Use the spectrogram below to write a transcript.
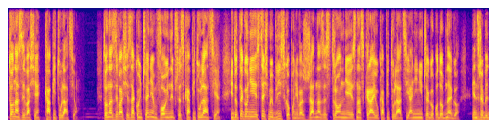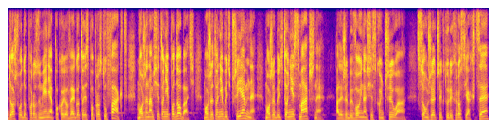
to nazywa się kapitulacją. To nazywa się zakończeniem wojny przez kapitulację. I do tego nie jesteśmy blisko, ponieważ żadna ze stron nie jest na skraju kapitulacji ani niczego podobnego. Więc żeby doszło do porozumienia pokojowego, to jest po prostu fakt. Może nam się to nie podobać, może to nie być przyjemne, może być to niesmaczne. Ale żeby wojna się skończyła, są rzeczy, których Rosja chce,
